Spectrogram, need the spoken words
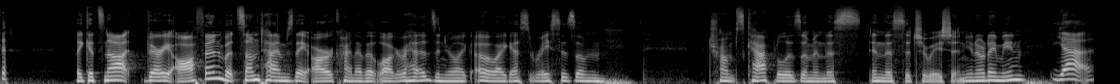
like it's not very often, but sometimes they are kind of at loggerheads, and you're like, oh, I guess racism trumps capitalism in this in this situation. You know what I mean? Yeah.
